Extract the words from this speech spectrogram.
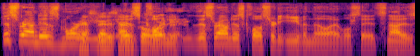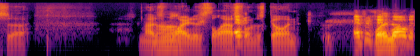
This round is more. Yes, let his hands is clo- this round is closer to even, though. I will say it's not as uh, not as No. wide as the last Every- one was going. Everything Wilder- Wilder's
